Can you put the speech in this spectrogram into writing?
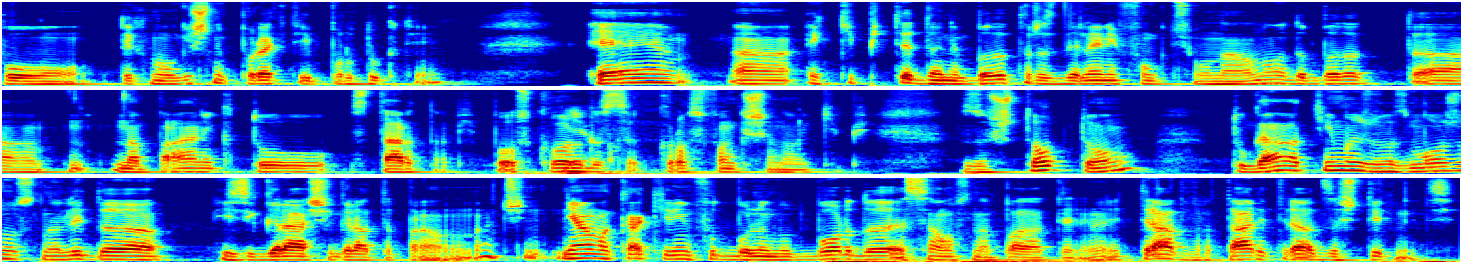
по технологични проекти и продукти е а, екипите да не бъдат разделени функционално, а да бъдат а, направени като стартъпи. По-скоро Яко. да са cross-functional екипи. Защото тогава ти имаш възможност нали, да изиграеш играта правилно. Значи, няма как един футболен отбор да е само с нападатели. Нали? Трябват вратари, трябват защитници.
